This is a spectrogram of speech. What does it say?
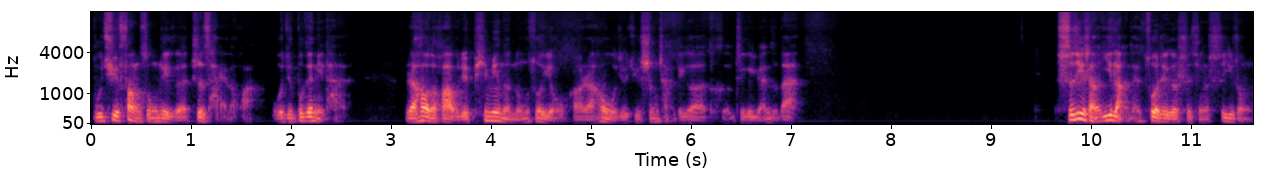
不去放松这个制裁的话，我就不跟你谈。然后的话，我就拼命的浓缩铀啊，然后我就去生产这个这个原子弹。实际上，伊朗在做这个事情是一种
